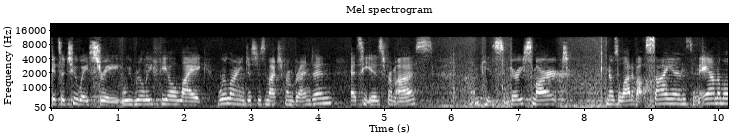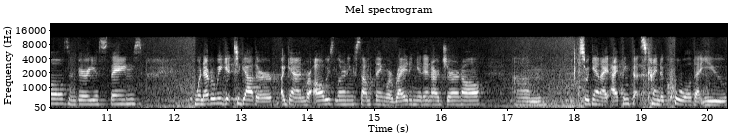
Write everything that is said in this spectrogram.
it's a two-way street. We really feel like we're learning just as much from Brendan as he is from us. Um, he's very smart, knows a lot about science and animals and various things. Whenever we get together, again, we're always learning something. We're writing it in our journal. Um, so again, I, I think that's kind of cool that you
